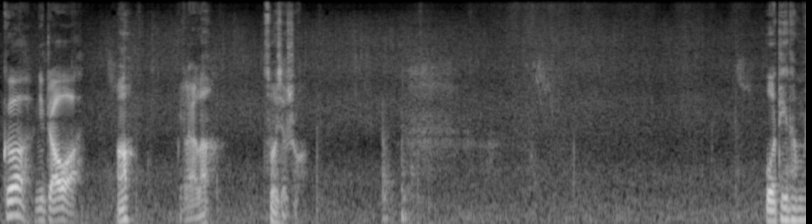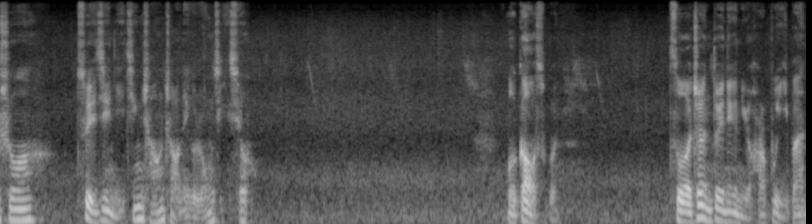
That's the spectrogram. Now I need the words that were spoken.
哥，你找我啊？你来了，坐下说。我听他们说，最近你经常找那个荣锦绣。我告诉过你，左镇对那个女孩不一般，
